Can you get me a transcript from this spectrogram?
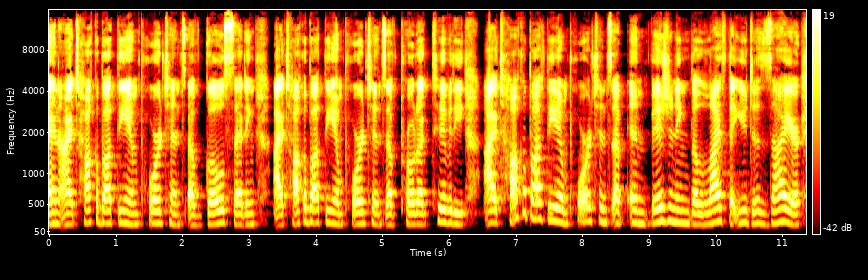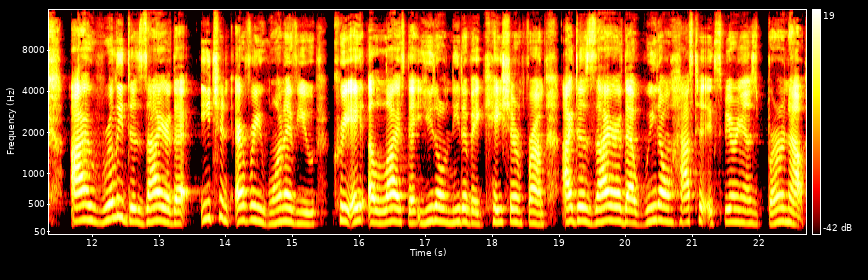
and I talk about the importance of goal setting. I talk about the importance of productivity. I talk about the importance of envisioning the life that you desire. I really desire that each and every one of you create a life that you don't need a vacation from. I desire that we don't have to experience burnout.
